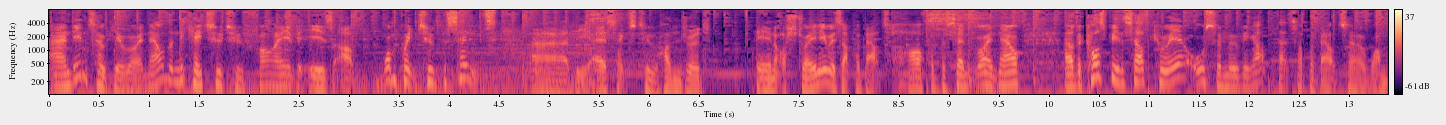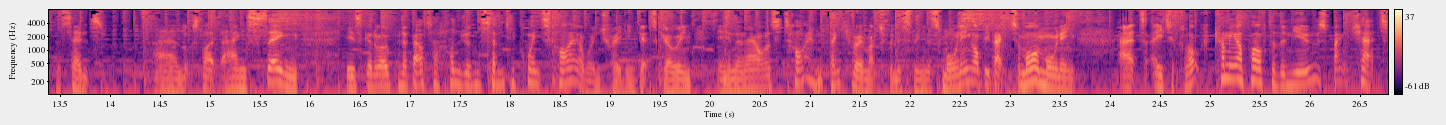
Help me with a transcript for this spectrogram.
And in Tokyo right now, the Nikkei 225 is up 1.2%. Uh, the ASX 200 in Australia is up about half a percent right now. Uh, the Kospi in South Korea also moving up. That's up about uh, 1%. And looks like the Hang Seng is going to open about 170 points higher when trading gets going in an hour's time. Thank you very much for listening this morning. I'll be back tomorrow morning at 8 o'clock. Coming up after the news, back chat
